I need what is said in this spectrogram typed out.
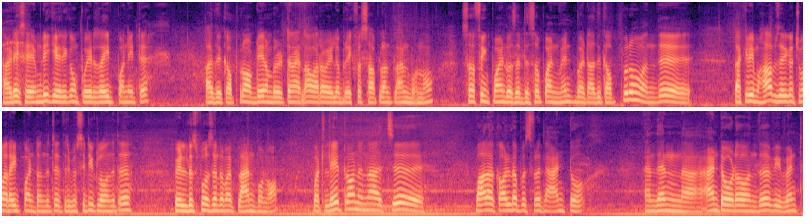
அப்படியே எம்டிகே வரைக்கும் போயிட்டு ரைட் பண்ணிவிட்டு அதுக்கப்புறம் அப்படியே நம்ம ரிட்டர்ன் எல்லாம் வர வழியில் பிரேக்ஃபாஸ்ட் சாப்பிட்லான்னு பிளான் பண்ணோம். Surfing point was a disappointment but அதுக்கப்புறம் வந்து லக்கிலி மஹாப்ஸ் வரைக்கும் சும்மா ரைட் பண்ணிட்டு வந்துட்டு திருப்பி சிட்டிக்குள்ளே வந்துட்டு வில் டிஸ்போஸ்ன்ற மாதிரி பிளான் பண்ணோம். பட் லேட்ரான் என்ன ஆச்சு Bala called up is friend Anto and then ஆண்டோவோட வந்து வி வெண்ட்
